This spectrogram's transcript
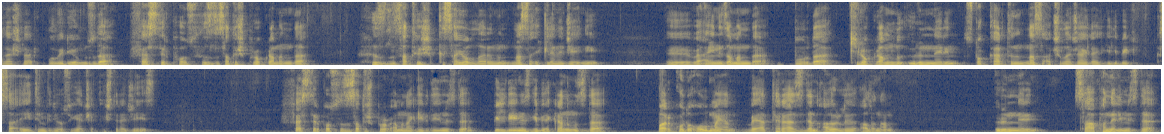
arkadaşlar. Bu videomuzda Faster POS hızlı satış programında hızlı satış kısa yollarının nasıl ekleneceğini e, ve aynı zamanda burada kilogramlı ürünlerin stok kartının nasıl açılacağıyla ilgili bir kısa eğitim videosu gerçekleştireceğiz. Faster POS hızlı satış programına girdiğimizde bildiğiniz gibi ekranımızda barkodu olmayan veya teraziden ağırlığı alınan ürünlerin sağ panelimizde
